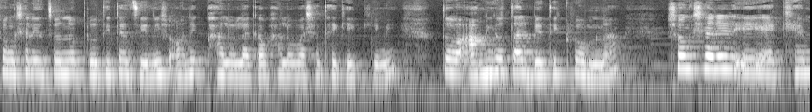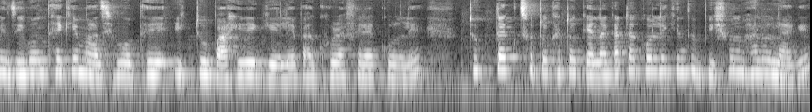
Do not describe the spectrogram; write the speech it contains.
সংসারের জন্য প্রতিটা জিনিস অনেক ভালো লাগা, ভালোবাসা থেকে কিনি। তো আমিও তার ব্যতিক্রম না। সংসারের এই একঘেয়েমি জীবন থেকে মাঝে মধ্যে একটু বাহিরে গেলে বা ঘোরাফেরা করলে টুকটাক ছোটোখাটো কেনাকাটা করলে কিন্তু ভীষণ ভালো লাগে।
